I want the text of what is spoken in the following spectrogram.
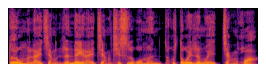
对我们来讲，人类来讲，其实我们会都会认为讲话。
